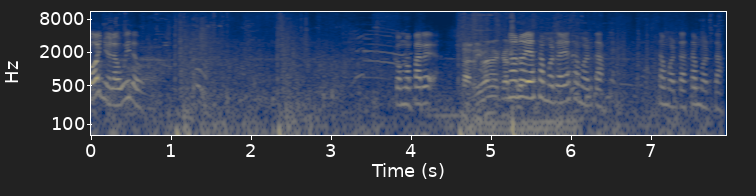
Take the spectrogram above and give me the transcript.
Coño, la Widow. Como para... Arriba en el No, no, ya está muerta, ya está muerta. Está muerta, está muerta.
